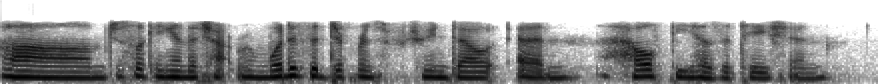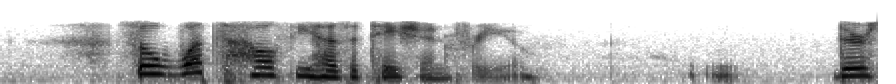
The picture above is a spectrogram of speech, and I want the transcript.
Um, just looking in the chat room, what is the difference between doubt and healthy hesitation? So, what's healthy hesitation for you? There's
